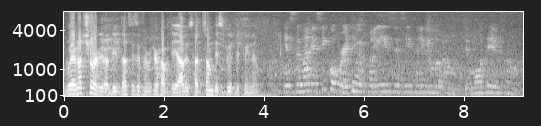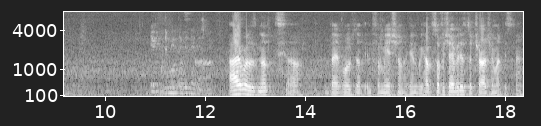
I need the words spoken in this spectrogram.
We are not sure that the- that is information we have. They always had some dispute between them. Yes, the man, is he cooperating with police? Is he telling you um, the motive? Um, if The motive was, in the uh, dispute. I will not uh, divulge that information. Again, we have sufficient evidence to charge him at this time.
